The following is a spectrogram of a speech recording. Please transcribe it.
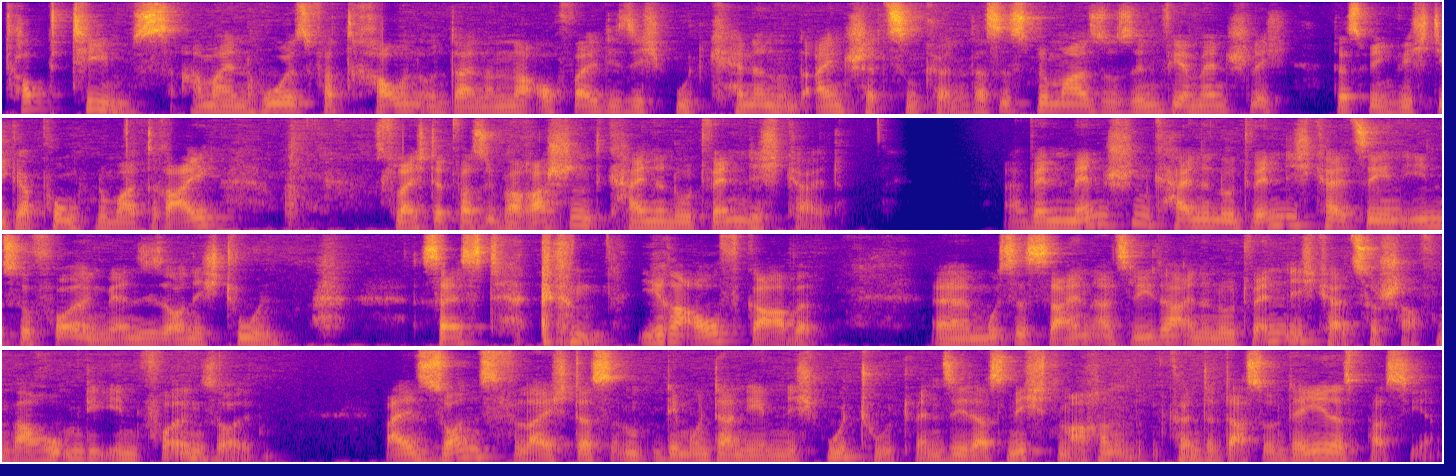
Top-Teams haben ein hohes Vertrauen untereinander, auch weil die sich gut kennen und einschätzen können. Das ist nun mal, so sind wir menschlich. Deswegen wichtiger Punkt. Nummer drei, vielleicht etwas überraschend, keine Notwendigkeit. Wenn Menschen keine Notwendigkeit sehen, ihnen zu folgen, werden sie es auch nicht tun. Das heißt, ihre Aufgabe äh, muss es sein, als Leader eine Notwendigkeit zu schaffen, warum die ihnen folgen sollten. Weil sonst vielleicht das dem Unternehmen nicht gut tut. Wenn sie das nicht machen, könnte das und jenes passieren.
